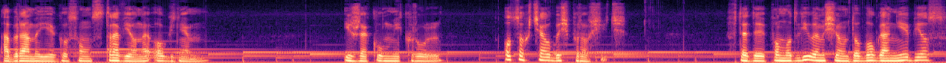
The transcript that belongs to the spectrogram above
a bramy jego są strawione ogniem. I rzekł mi król: O co chciałbyś prosić? Wtedy pomodliłem się do Boga niebios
